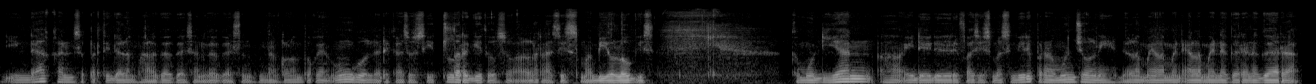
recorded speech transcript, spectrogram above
diindahkan seperti dalam hal gagasan-gagasan tentang kelompok yang unggul dari kasus Hitler gitu soal rasisme biologis. Kemudian eh, ide-ide dari fasisme sendiri pernah muncul nih dalam elemen-elemen negara-negara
